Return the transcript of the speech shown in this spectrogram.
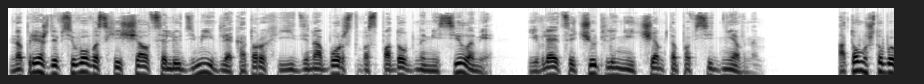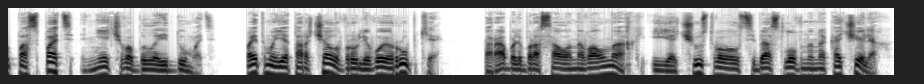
Но прежде всего восхищался людьми, для которых единоборство с подобными силами является чуть ли не чем-то повседневным. О том, чтобы поспать, нечего было и думать. Поэтому я торчал в рулевой рубке. Корабль бросало на волнах, и я чувствовал себя словно на качелях.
